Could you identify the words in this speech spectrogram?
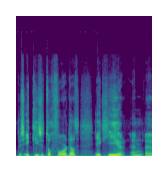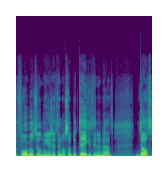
Dus ik kies er toch voor dat ik hier een voorbeeld wil neerzetten. En als dat betekent inderdaad dat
